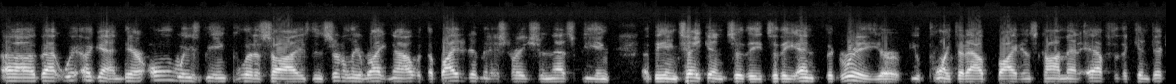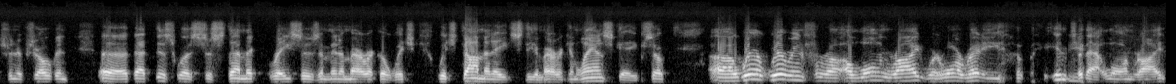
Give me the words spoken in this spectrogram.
uh, that, we, again, they're always being politicized. And certainly right now with the Biden administration, that's being uh, being taken to the to the nth degree. You're, you pointed out Biden's comment after the conviction of Chauvin uh, that this was systemic racism in America, which which dominates the American landscape. So uh, we're we're in for a, a, long ride. We're already into that long ride,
